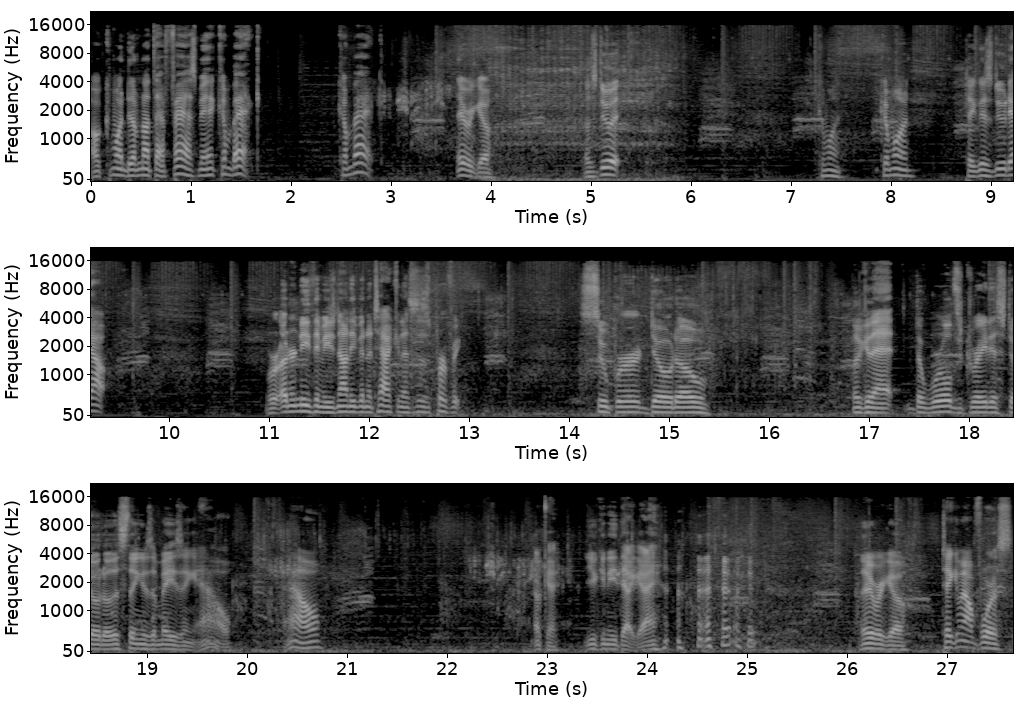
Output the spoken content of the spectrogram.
Oh, come on, dude. I'm not that fast, man. Come back. Come back. There we go. Let's do it. Come on. Come on. Take this dude out. We're underneath him. He's not even attacking us. This is perfect. Super Dodo. Look at that. The world's greatest Dodo. This thing is amazing. Ow. Ow. Okay. You can eat that guy. there we go. Take him out for us.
